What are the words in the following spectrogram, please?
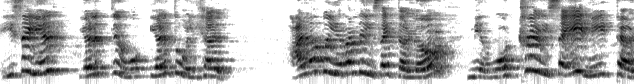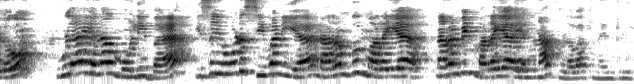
இசையில் எழுத்து ஒ- எழுத்து ஒலிகள். அளவு இறந்து இசைத்தலும் ஒற்று இசை நீட்டலும் உல என மொழிப இசையோடு சிவனிய நரம்பு மறைய நரம்பின் மறைய என்பார் புலவர். நன்றி.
